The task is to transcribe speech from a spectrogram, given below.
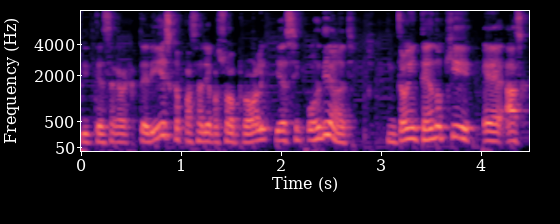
de ter essa característica, passaria para sua prole e assim por diante. Então entendo que é, as,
